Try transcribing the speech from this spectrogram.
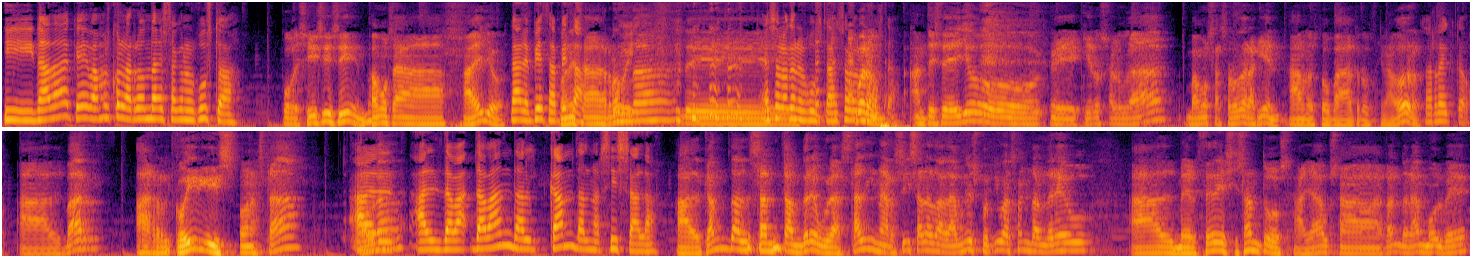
Y nada, ¿qué? Vamos con la ronda esta que nos gusta. Pues sí, sí, sí, vamos a, a ello. Dale, empieza, Con empieza. esa ronda de... Eso es lo que nos gusta, eso es lo que bueno, nos gusta. antes de ello, eh, quiero saludar, vamos a saludar a quién? A nuestro patrocinador. Correcto. Al bar Arcoiris. ¿Dónde está? Al, al dava- davant del camp del Narcís Sala. al camp del Sant Andreu, l'estadi Narcís Sala de la Unió Esportiva Sant Andreu, al Mercedes i Santos. Allà us atenderan molt bé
